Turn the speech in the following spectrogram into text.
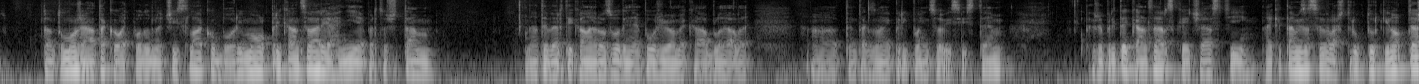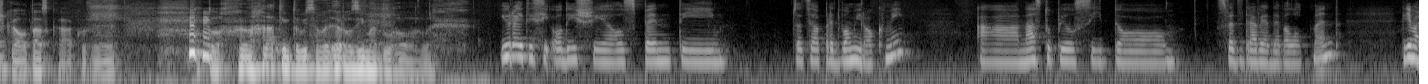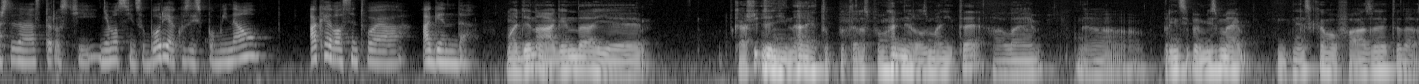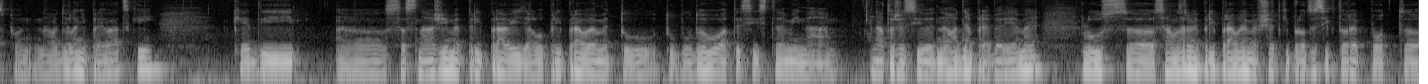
tam to môže atakovať podobné čísla ako Borimol. Pri kanceláriách nie, pretože tam na tie vertikálne rozvody nepoužívame káble, ale ten tzv. prípojnicový systém. Takže pri tej kancelárskej časti, aj keď tam je zase veľa štruktúrky, no ťažká otázka, akože to, a týmto by som vedel rozímať dlho, ale... Juraj, ty si odišiel z Penty cca pred dvomi rokmi a nastúpil si do Svet zdravia development, kde máš teda na starosti nemocnicu Bory, ako si spomínal. Aká je vlastne tvoja agenda? Moja denná agenda je každý deň iná, je to teraz pomerne rozmanité, ale v princípe my sme dneska vo fáze, teda aspoň na oddelení prevádzky, kedy e, sa snažíme pripraviť alebo pripravujeme tú, tú budovu a tie systémy na, na to, že si ju jedného dňa preberieme. Plus e, samozrejme pripravujeme všetky procesy, ktoré pod e,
